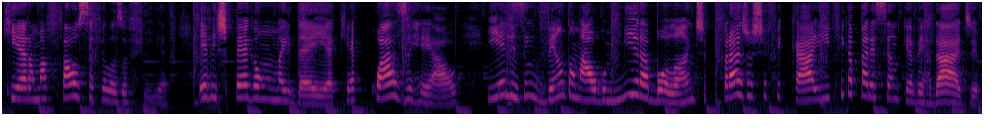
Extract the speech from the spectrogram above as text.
que era uma falsa filosofia. Eles pegam uma ideia que é quase real e eles inventam algo mirabolante para justificar e fica parecendo que é verdade.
